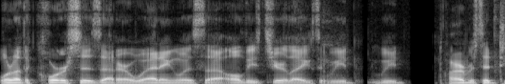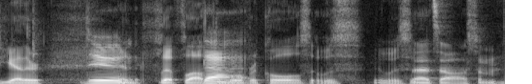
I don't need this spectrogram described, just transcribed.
one of the courses at our wedding was uh, all these deer legs that we we harvested together Dude, and flip flopped them over coals. It was it was That's awesome.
